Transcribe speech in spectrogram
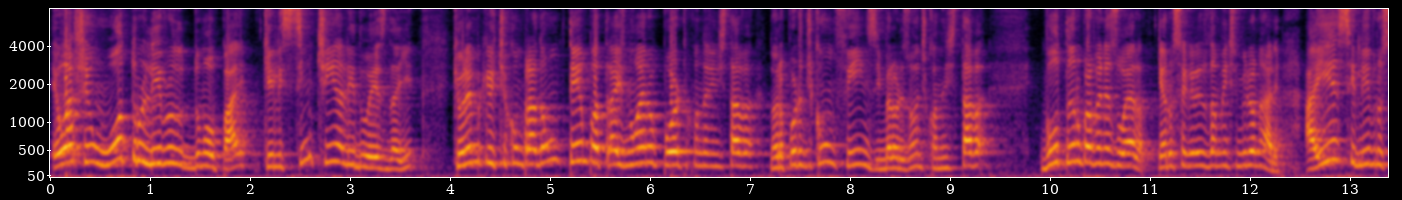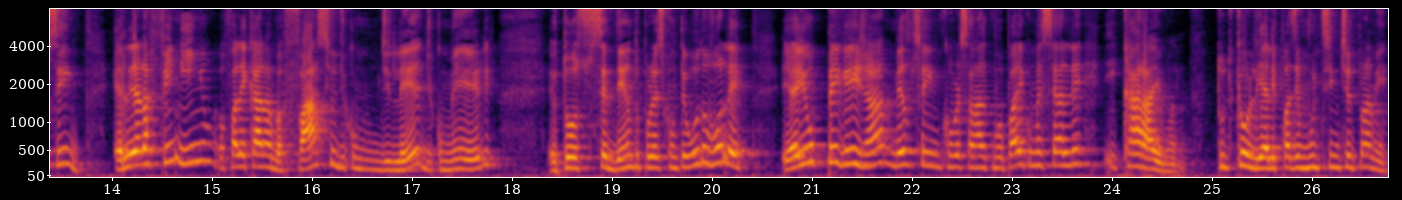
Eu achei um outro livro do meu pai, que ele sim tinha lido esse daí, que eu lembro que ele tinha comprado há um tempo atrás no aeroporto, quando a gente estava no aeroporto de Confins, em Belo Horizonte, quando a gente estava voltando para Venezuela, que era Os Segredos da Mente Milionária. Aí esse livro, sim, ele era fininho, eu falei, caramba, fácil de, de ler, de comer ele, eu tô sedento por esse conteúdo, eu vou ler. E aí eu peguei já, mesmo sem conversar nada com meu pai, e comecei a ler, e caralho, mano, tudo que eu li ali fazia muito sentido para mim.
